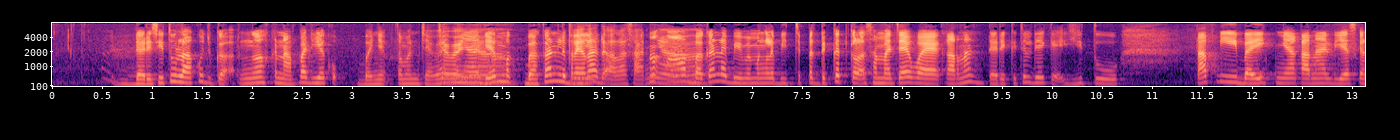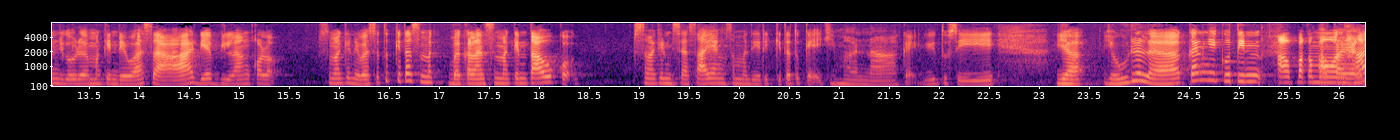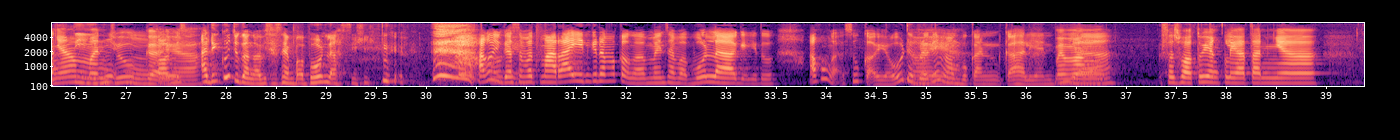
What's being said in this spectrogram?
dari situlah aku juga ngeh kenapa dia kok banyak teman ceweknya. Ceweknya. Dia bahkan lebih Ternyata ada alasannya. Heeh, bahkan lebih memang lebih cepet deket kalau sama cewek karena dari kecil dia kayak gitu. Tapi baiknya karena dia sekarang juga udah makin dewasa, dia bilang kalau semakin dewasa tuh kita semak- bakalan semakin tahu kok semakin bisa sayang sama diri kita tuh kayak gimana, kayak gitu sih. Ya, ya udahlah, kan ngikutin apa kemauan Apa yang hati. nyaman juga Kalau ya. adikku juga nggak bisa sepak bola sih. aku juga sempat marahin kenapa kok nggak main sepak bola kayak gitu aku nggak suka ya udah Oh, berarti iya. memang bukan keahlian Memang dia sesuatu yang kelihatannya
